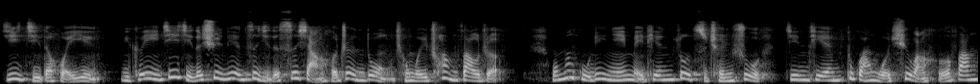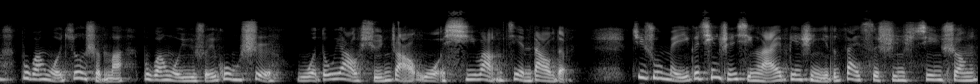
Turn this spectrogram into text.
积极的回应。你可以积极的训练自己的思想和振动，成为创造者。我们鼓励你每天做此陈述。今天，不管我去往何方，不管我做什么，不管我与谁共事，我都要寻找我希望见到的。记住，每一个清晨醒来，便是你的再次新新生。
